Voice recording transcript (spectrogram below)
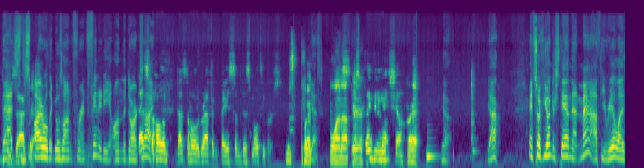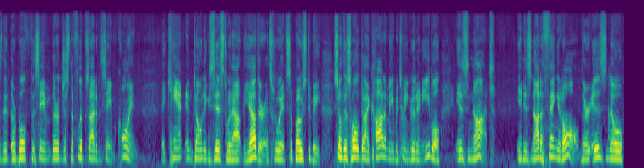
That's the spiral that goes on for infinity on the dark that's side. the whole. That's the holographic base of this multiverse. Yes. one up here. Explained in a nutshell. Go ahead. Yeah. And so if you understand that math, you realize that they're both the same. They're just the flip side of the same coin. They can't and don't exist without the other. It's the way it's supposed to be. So this whole dichotomy between good and evil is not. It is not a thing at all. There is no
